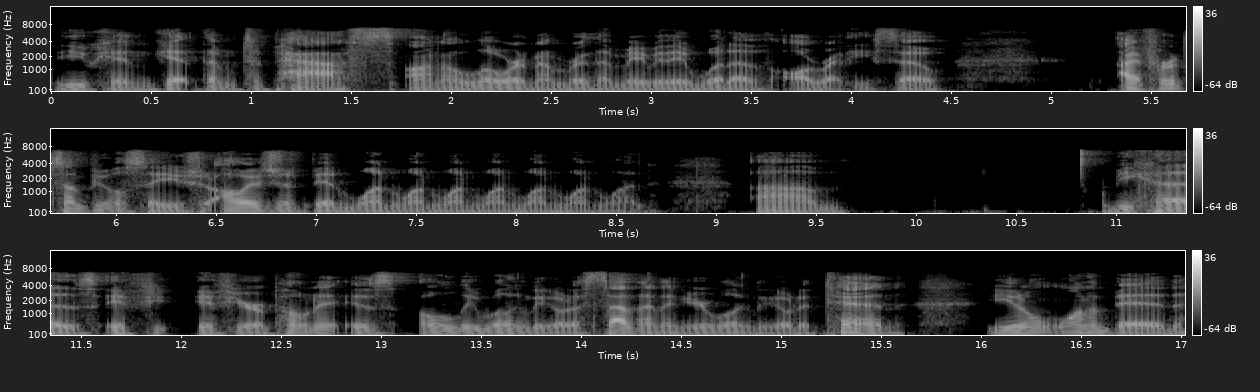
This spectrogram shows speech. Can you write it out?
you can get them to pass on a lower number than maybe they would have already. So I've heard some people say you should always just bid one one one one one one one. Um, because if if your opponent is only willing to go to seven and you're willing to go to ten, you don't want to bid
